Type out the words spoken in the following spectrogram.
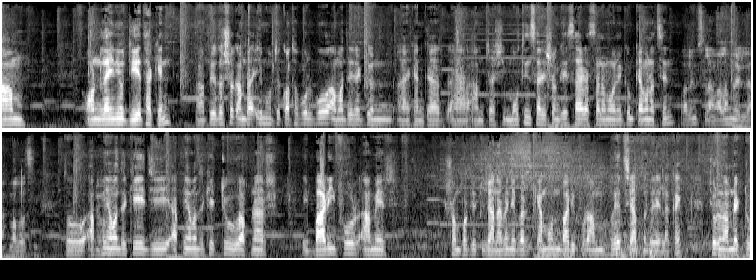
আম অনলাইনেও দিয়ে থাকেন। প্রিয় দর্শক আমরা এই মুহূর্তে কথা বলব আমাদের একজন এখানকার আম চাষি মতিন স্যারের সঙ্গে। স্যার আসসালামু আলাইকুম কেমন আছেন? ওয়ালাইকুম সালাম আলহামদুলিল্লাহ ভালো আছি। তো আপনি আমাদেরকে যে আপনি আমাদেরকে একটু আপনার এই বাড়ি ফোর আমের সম্পর্কে একটু জানাবেন। এবার কেমন বাড়ি ফোর আম হয়েছে আপনাদের এলাকায়? চলুন আমরা একটু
